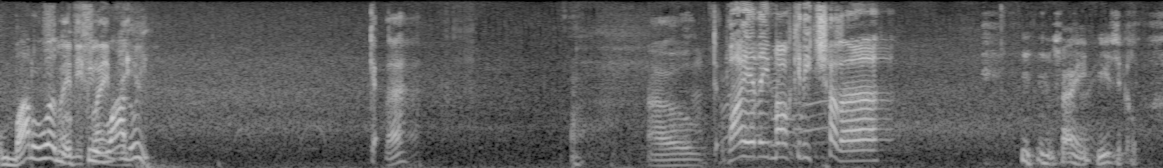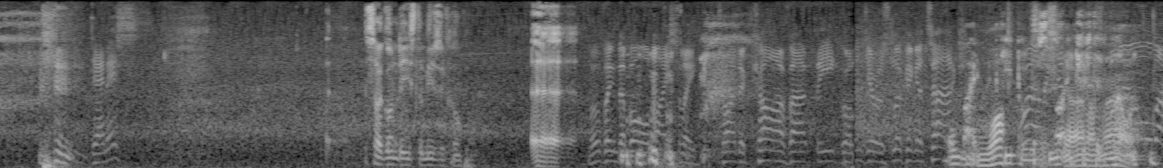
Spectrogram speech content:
Bottle one Flamey, will feel flamey. widely. Get there. Oh, why are they marking each other? it's very musical. Sugondeese uh, the musical. Uh, Moving the ball nicely, trying to carve out the equal dangerous looking attack. Oh my What people is is not going interested in that on one.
